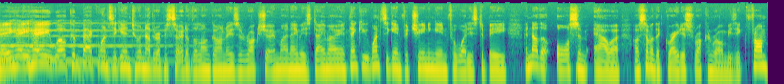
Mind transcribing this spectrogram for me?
Hey, hey, hey, welcome back once again to another episode of the Long Gone Loser Rock Show. My name is Damo, and thank you once again for tuning in for what is to be another awesome hour of some of the greatest rock and roll music from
